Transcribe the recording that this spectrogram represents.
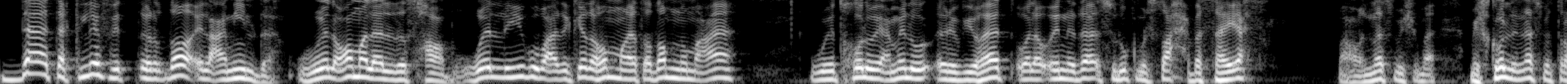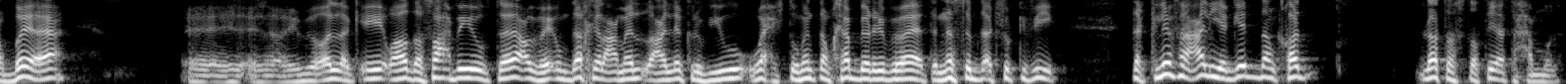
ده تكلفة إرضاء العميل ده والعملاء اللي أصحابه واللي يجوا بعد كده هم يتضامنوا معاه ويدخلوا يعملوا reviewهات ولو إن ده سلوك مش صح بس هيحصل. ما هو الناس مش ما مش كل الناس متربية يعني. يجي يقول لك إيه آه ده صاحبي وبتاع فيقوم داخل عامل عليك review وحش. تقوم أنت مخبي ال reviewهات الناس تبدأ تشك فيك. تكلفة عالية جدا قد لا تستطيع تحملها.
